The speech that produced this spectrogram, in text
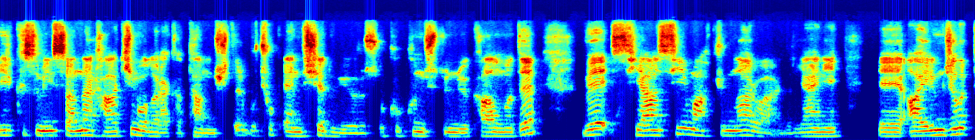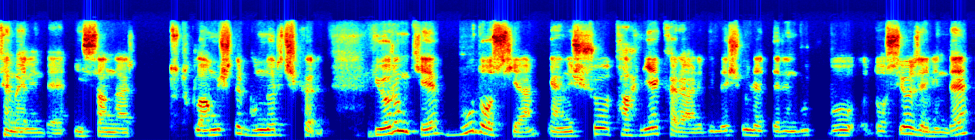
bir kısım insanlar hakim olarak atanmıştır. Bu çok endişe duyuyoruz. Hukukun üstünlüğü kalmadı ve siyasi mahkumlar vardır. Yani e, ayrımcılık temelinde insanlar tutuklanmıştır bunları çıkarın. Diyorum ki bu dosya yani şu tahliye kararı Birleşmiş Milletler'in bu, bu dosya özelinde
